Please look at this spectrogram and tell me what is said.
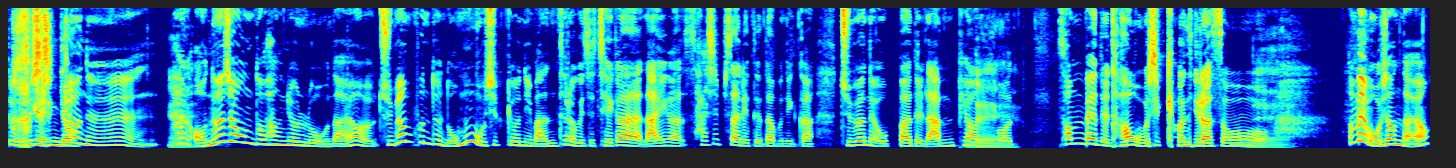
50견은 예. 한 어느 정도 확률로 오나요? 주변 분들 너무 50견이 많더라고요. 이제 제가 나이가 40살이 되다 보니까 주변의 오빠들, 남편, 네. 뭐 선배들 다 50견이라서 네. 선배님 오셨나요?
